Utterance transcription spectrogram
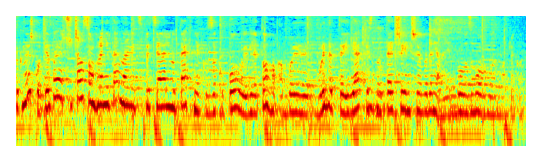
цю книжку, от я знаю, що часом граніте навіть спеціальну техніку закуповує для того, аби видати якісно те чи інше видання, як було з Гоголем, наприклад.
